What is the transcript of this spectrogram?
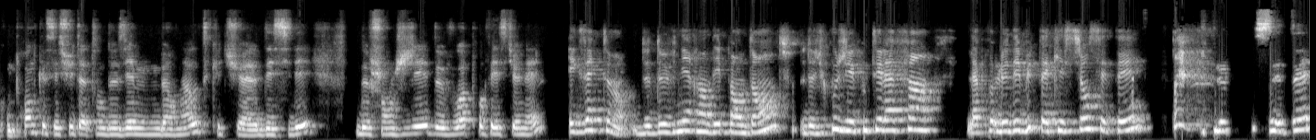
comprendre que c'est suite à ton deuxième burn-out que tu as décidé de changer de voie professionnelle? Exactement, de devenir indépendante. du coup, j'ai écouté la fin. le début de ta question, c'était? C'était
